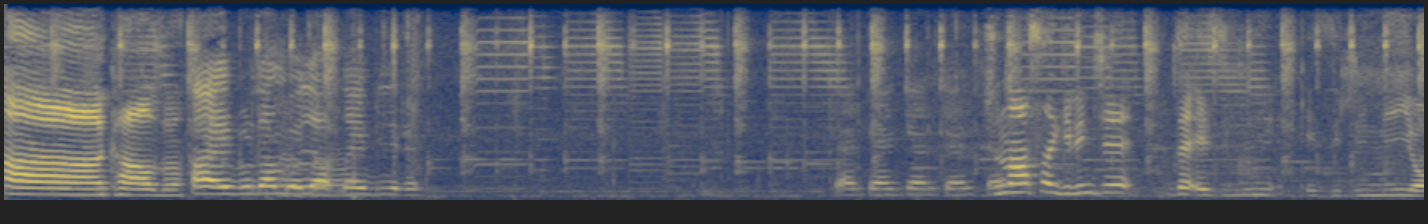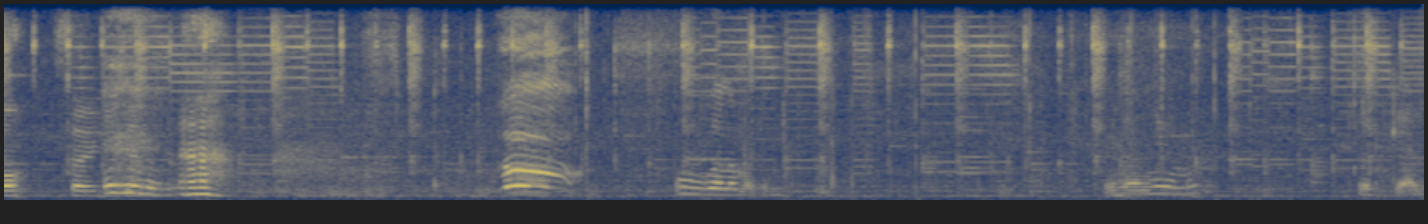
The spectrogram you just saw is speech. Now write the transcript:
Aa kaldı. Hayır buradan böyle atlayabilirim. Gel gel gel gel. gel. Şunun altına girince de ezilini, eziliniyor söyleyeceğim. Uuu alamadım. İlerliyor mu? Yok geldi.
